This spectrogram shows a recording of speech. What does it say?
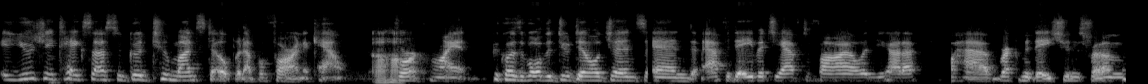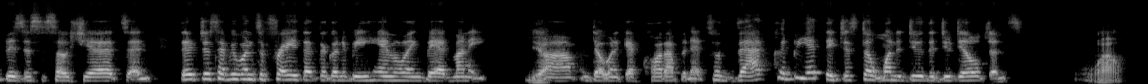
it usually takes us a good two months to open up a foreign account Uh-huh. for a client because of all the due diligence and affidavits you have to file, and you gotta have recommendations from business associates, and they're just everyone's afraid that they're going to be handling bad money Yeah. um, and don't want to get caught up in it. So that could be it. They just don't want to do the due diligence. Wow.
